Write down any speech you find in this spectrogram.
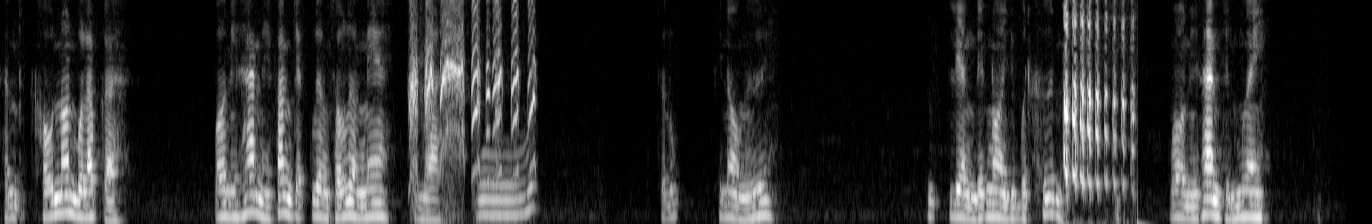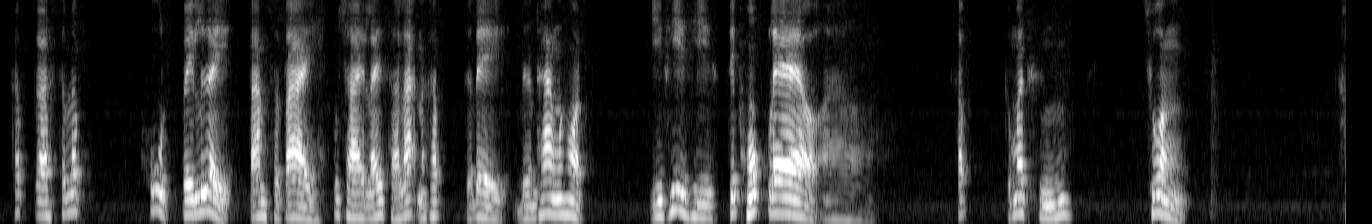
คันเขานอนบ่หลับก็เว้านิทานให้ฟังจากเรื่องสองเรื่องแน่เพิ่นว่สรุป พี่น้องเอ้ยเลี้ยงเด็กน้อยอยู่บิดคืนว่านิท่านจนเมื่อย ครับก็สำหรับพูดไปเรื่อย ตามสไตล์ ผู้ชายไร้สาระนะครับ ก็ได้เดินทางมาฮอด EP ที่สิบหกแล้วครับ ก็มาถึงช่วงค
